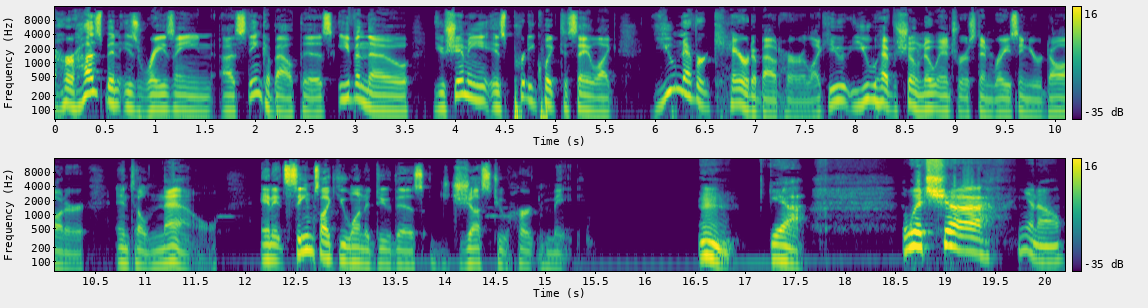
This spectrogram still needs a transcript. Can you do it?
her husband is raising a stink about this, even though Yoshimi is pretty quick to say like, you never cared about her. Like you you have shown no interest in raising your daughter until now. And it seems like you want to do this just to hurt me. Mm, yeah. Which uh, you know,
